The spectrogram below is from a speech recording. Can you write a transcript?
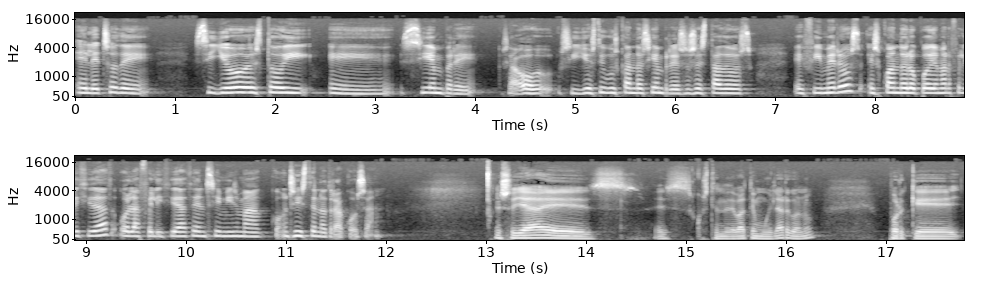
el hecho de si yo estoy eh, siempre, o sea, o si yo estoy buscando siempre esos estados efímeros, ¿es cuando lo puedo llamar felicidad o la felicidad en sí misma consiste en otra cosa? Eso ya es, es cuestión de debate muy largo, ¿no? Porque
